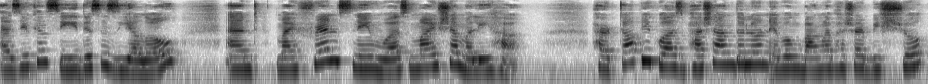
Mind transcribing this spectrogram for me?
as you can see, this is yellow and my friend's name was Maisha Maliha. Her topic was Bhasha Andolon ebong Bangla Bhashar bisho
